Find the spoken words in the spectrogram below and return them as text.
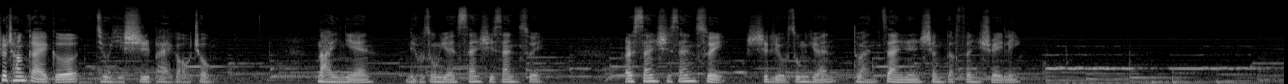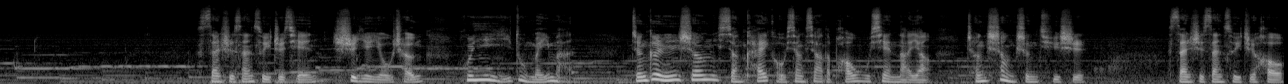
这场改革就以失败告终。那一年，柳宗元三十三岁。而三十三岁是柳宗元短暂人生的分水岭。三十三岁之前，事业有成，婚姻一度美满，整个人生像开口向下的抛物线那样呈上升趋势。三十三岁之后，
